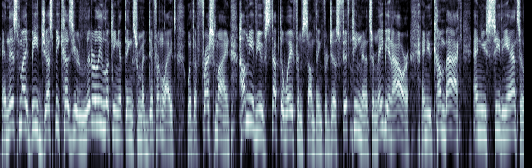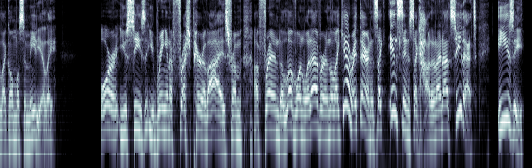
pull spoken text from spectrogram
And this might be just because you're literally looking at things from a different light with a fresh mind. How many of you have stepped away from something for just 15 minutes or maybe an hour and you come back and you see the answer like almost immediately? Or you see, that you bring in a fresh pair of eyes from a friend, a loved one, whatever, and they're like, yeah, right there. And it's like instant. It's like, how did I not see that? Easy,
